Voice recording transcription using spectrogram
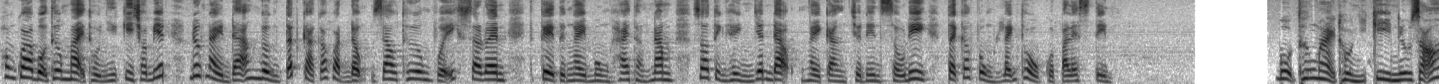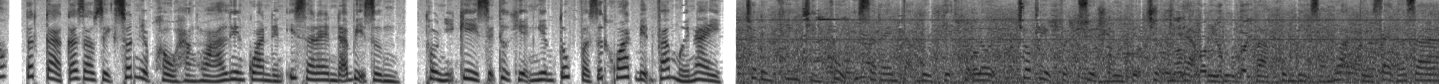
Hôm qua, Bộ Thương mại Thổ Nhĩ Kỳ cho biết nước này đã ngừng tất cả các hoạt động giao thương với Israel kể từ ngày 2 tháng 5 do tình hình nhân đạo ngày càng trở nên xấu đi tại các vùng lãnh thổ của Palestine. Bộ Thương mại Thổ Nhĩ Kỳ nêu rõ tất cả các giao dịch xuất nhập khẩu hàng hóa liên quan đến Israel đã bị dừng. Thổ Nhĩ Kỳ sẽ thực hiện nghiêm túc và dứt khoát biện pháp mới này cho đến khi chính phủ Israel tạo điều kiện thuận lợi cho việc vận chuyển nguồn viện trợ nhân đạo đầy đủ và không bị gián đoạn tới giải Gaza.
